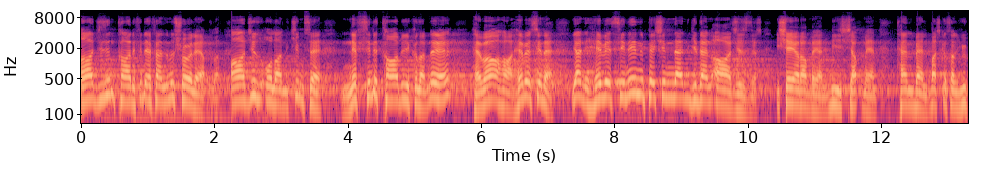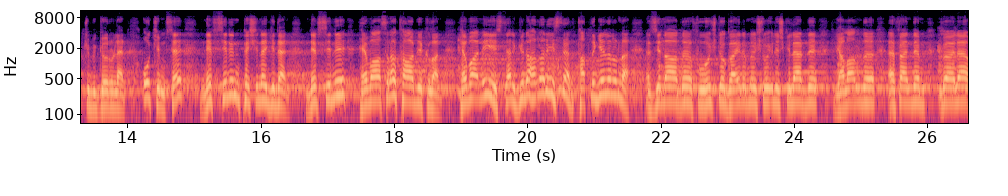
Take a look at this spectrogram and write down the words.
Acizin tarifini Efendimiz şöyle yaptılar. Aciz olan kimse nefsini tabi kılar. Neye? Hevaha, hevesine. Yani hevesinin peşinden giden acizdir. İşe yaramayan, bir iş yapmayan, tembel, başkasına yük gibi görülen o kimse nefsinin peşine giden, nefsini hevasına tabi kılan. Heva neyi ister? Günahları ister. Tatlı gelir ona. E, Zinadı, fuhuştu, gayrimeşru ilişkilerdi, yalandı, efendim böyle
